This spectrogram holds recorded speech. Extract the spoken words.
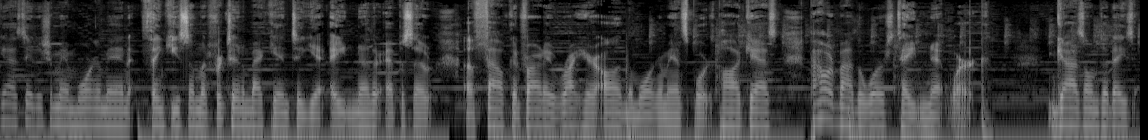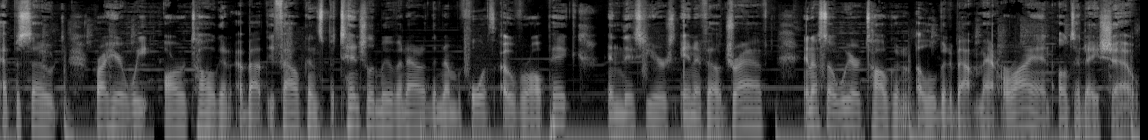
guys? It is your man Morgan Man. Thank you so much for tuning back in to yet another episode of Falcon Friday right here on the Morgan Man Sports Podcast, powered by the Worst Take Network. Guys, on today's episode, right here, we are talking about the Falcons potentially moving out of the number fourth overall pick in this year's NFL draft. And also, we are talking a little bit about Matt Ryan on today's show.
